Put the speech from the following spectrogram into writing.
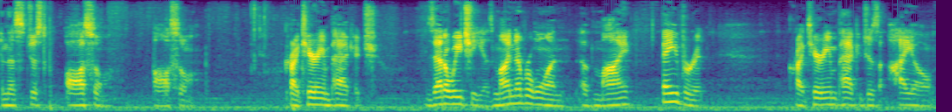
in this just awesome, awesome Criterion package. Zatoichi is my number one of my favorite Criterion packages I own.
